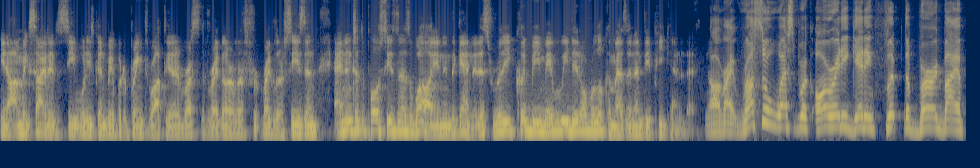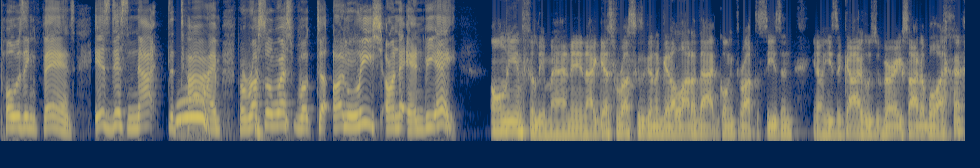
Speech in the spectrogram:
you know, I'm excited to see what he's going to be able to bring throughout the rest of the regular regular season and into the postseason as well. And again, this really could be maybe we did overlook him as an MVP candidate. All right, Russell Westbrook already getting flipped the bird by opposing fans. Is this not the time for Russell Westbrook to unleash on the NBA? Only in Philly, man. And I guess Russ is going to get a lot of that going throughout the season. You know, he's a guy who's very excitable. I,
